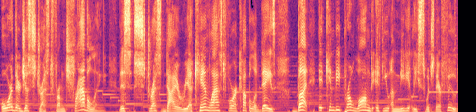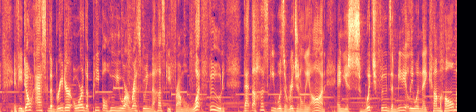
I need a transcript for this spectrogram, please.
or they're just stressed from traveling. This stress diarrhea can last for a couple of days, but it can be prolonged if you immediately switch their food. If you don't ask the breeder or the people who you are rescuing the husky from what food that the husky was originally on, and you switch foods immediately when they come home,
